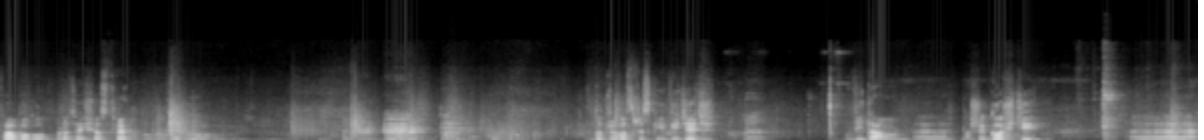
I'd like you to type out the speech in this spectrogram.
Chwała Bogu, bracia i siostry. Dobrze Was wszystkich widzieć. Witam e, naszych gości, e,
